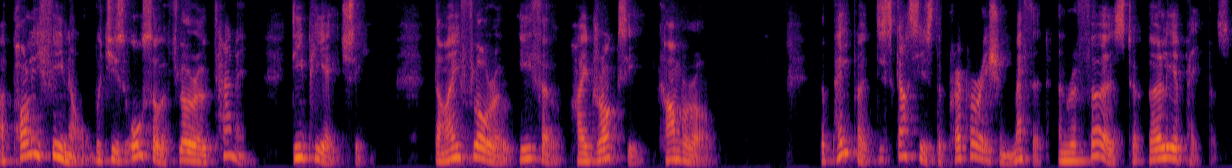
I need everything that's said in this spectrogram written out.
a polyphenol, which is also a phlorotannin, DPHC, diphlorethohydroxycarmalol. The paper discusses the preparation method and refers to earlier papers.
